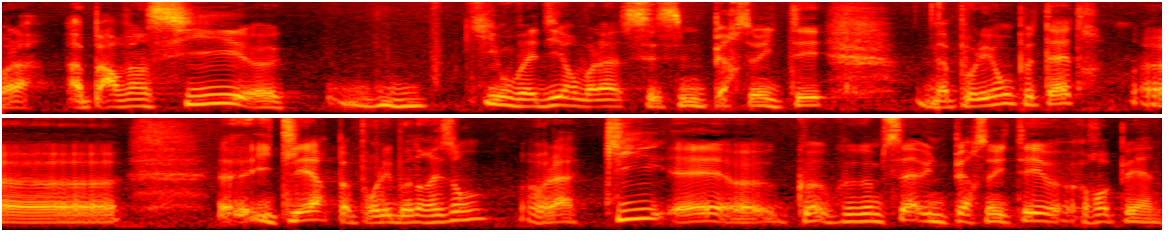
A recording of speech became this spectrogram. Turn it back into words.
Voilà. À part Vinci, euh, qui on va dire, voilà, c'est une personnalité, Napoléon peut-être, euh, Hitler, pas pour les bonnes raisons, voilà, qui est euh, comme ça une personnalité européenne,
